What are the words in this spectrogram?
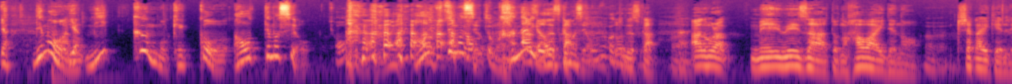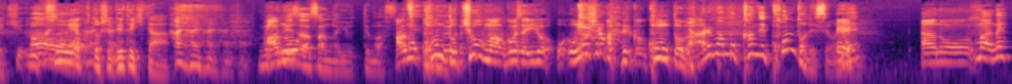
いや、でも、いや、みっくんも結構煽ってますよ。煽ってますよ。かなり煽ってますよ。どうですか、あの、ほら、メイウェザーとのハワイでの記者会見で急に通訳として出てきた。はいはいはいはいはい。メイウェザーさんが言ってます。あのコント、超、まあ、ごめんなさい、いろいろ面白かったですコントが。あれはもう完全にコントですよええね。あの、まあね、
